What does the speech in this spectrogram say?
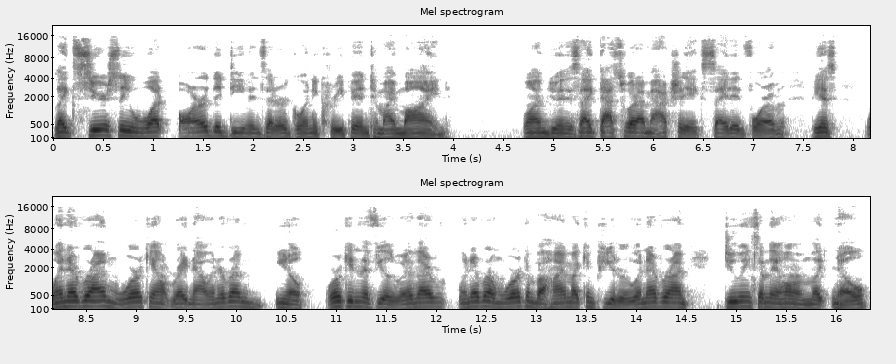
Like, seriously, what are the demons that are going to creep into my mind while I'm doing this? Like, that's what I'm actually excited for. Um, because whenever I'm working out right now, whenever I'm, you know, working in the field, whenever, whenever I'm working behind my computer, whenever I'm doing something at home, I'm like, no,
